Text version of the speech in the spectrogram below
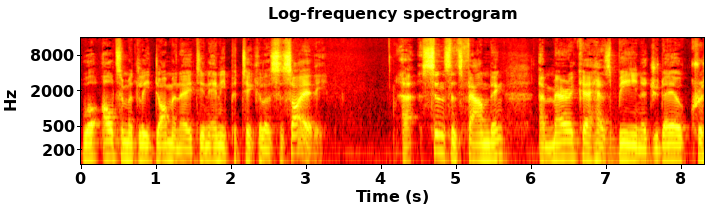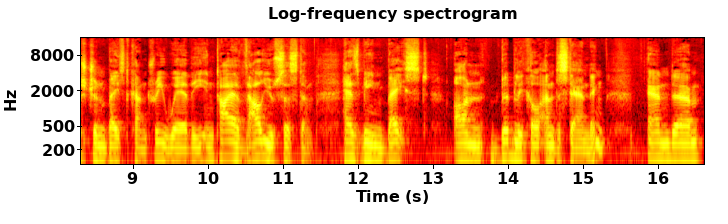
will ultimately dominate in any particular society. Uh, since its founding, America has been a Judeo Christian based country where the entire value system has been based on biblical understanding. And, um,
